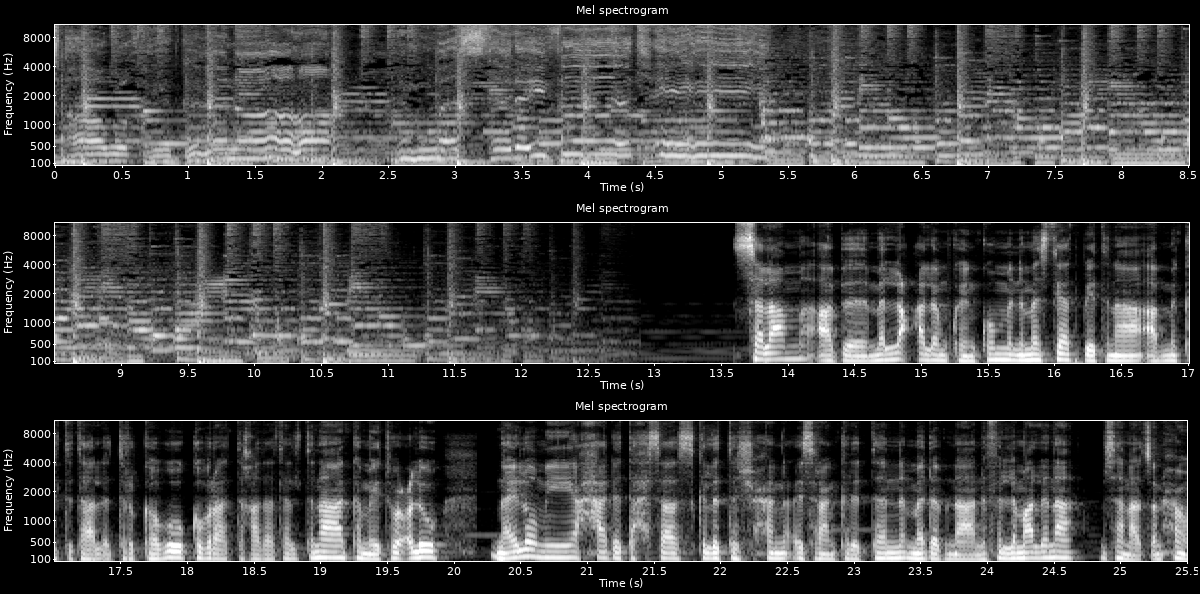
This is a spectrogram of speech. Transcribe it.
ክጣውኺ ግና መሰለይ ፍትሒ ሰላም ኣብ መላእ ዓለም ኮንኩም ንመስትያት ቤትና ኣብ ምክትታል እትርከቡ ክቡራት ተኸታተልትና ከመይ ትውዕሉ ናይ ሎሚ ሓደ ታሕሳስ 222 መደብና ንፍልም ኣለና ምሳና ጽንሑ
